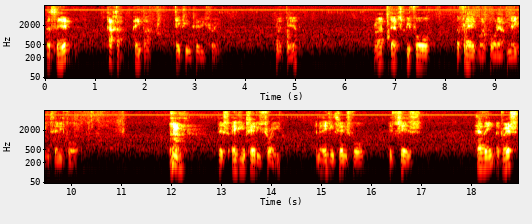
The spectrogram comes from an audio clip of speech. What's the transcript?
the third, Tucker, paper, 1833. Right there. Right, that's before the flag was brought out in 1834. this 1833 and 1834 it says having addressed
